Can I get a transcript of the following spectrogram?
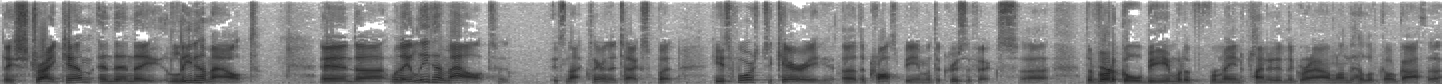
they strike him, and then they lead him out. And uh, when they lead him out, it's not clear in the text, but he's forced to carry uh, the crossbeam of the crucifix. Uh, the vertical beam would have remained planted in the ground on the hill of Golgotha,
